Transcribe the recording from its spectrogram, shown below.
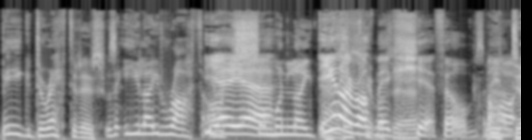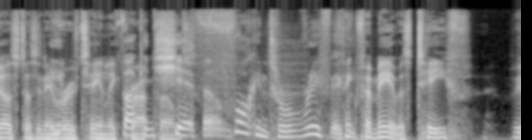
big directed it? Was it Eli Roth? Or yeah, yeah. Someone like that. Eli Roth it was, makes yeah. shit films. He. Oh, does, doesn't he? he- Routinely crap Fucking films. shit films. Fucking terrific. I think for me it was Teeth. You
